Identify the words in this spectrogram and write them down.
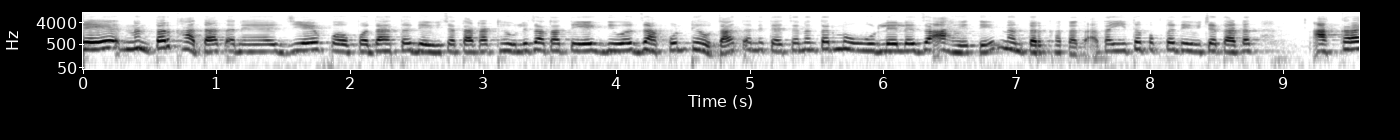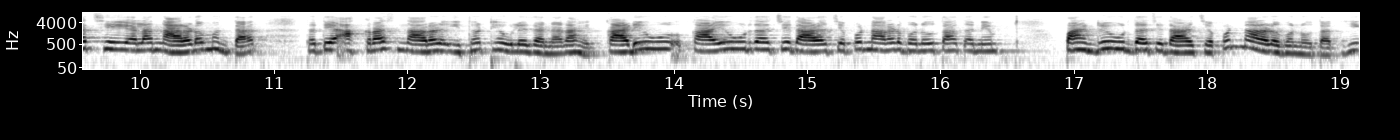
ते नंतर खातात आणि जे प पदार्थ देवीच्या ताटात ठेवले जातात ते एक दिवस झाकून ठेवतात आणि त्याच्यानंतर मग उरलेले जे आहे ते नंतर खातात. आता इथं फक्त देवीच्या ताटात अकराच हे याला नारळ म्हणतात. तर ते अकराच नारळ इथं ठेवले जाणार आहेत. काळी उ काळी उडदाचे डाळाचे पण नारळ बनवतात आणि पांढरे उडदाचे डाळचे पण नारळ बनवतात. ही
